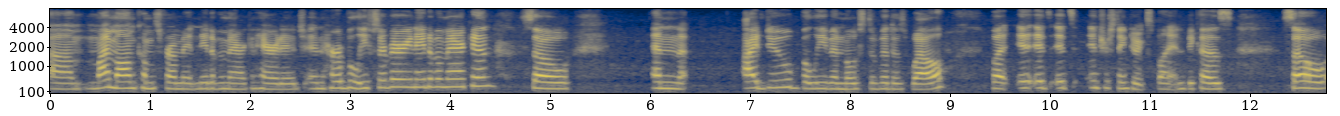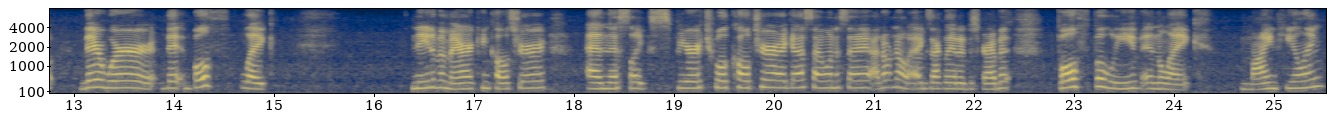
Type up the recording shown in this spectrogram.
um, my mom comes from a Native American heritage, and her beliefs are very Native American. So, and I do believe in most of it as well, but it, it's it's interesting to explain because so there were they both like Native American culture and this like spiritual culture, I guess I want to say. I don't know exactly how to describe it. Both believe in like mind healing,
